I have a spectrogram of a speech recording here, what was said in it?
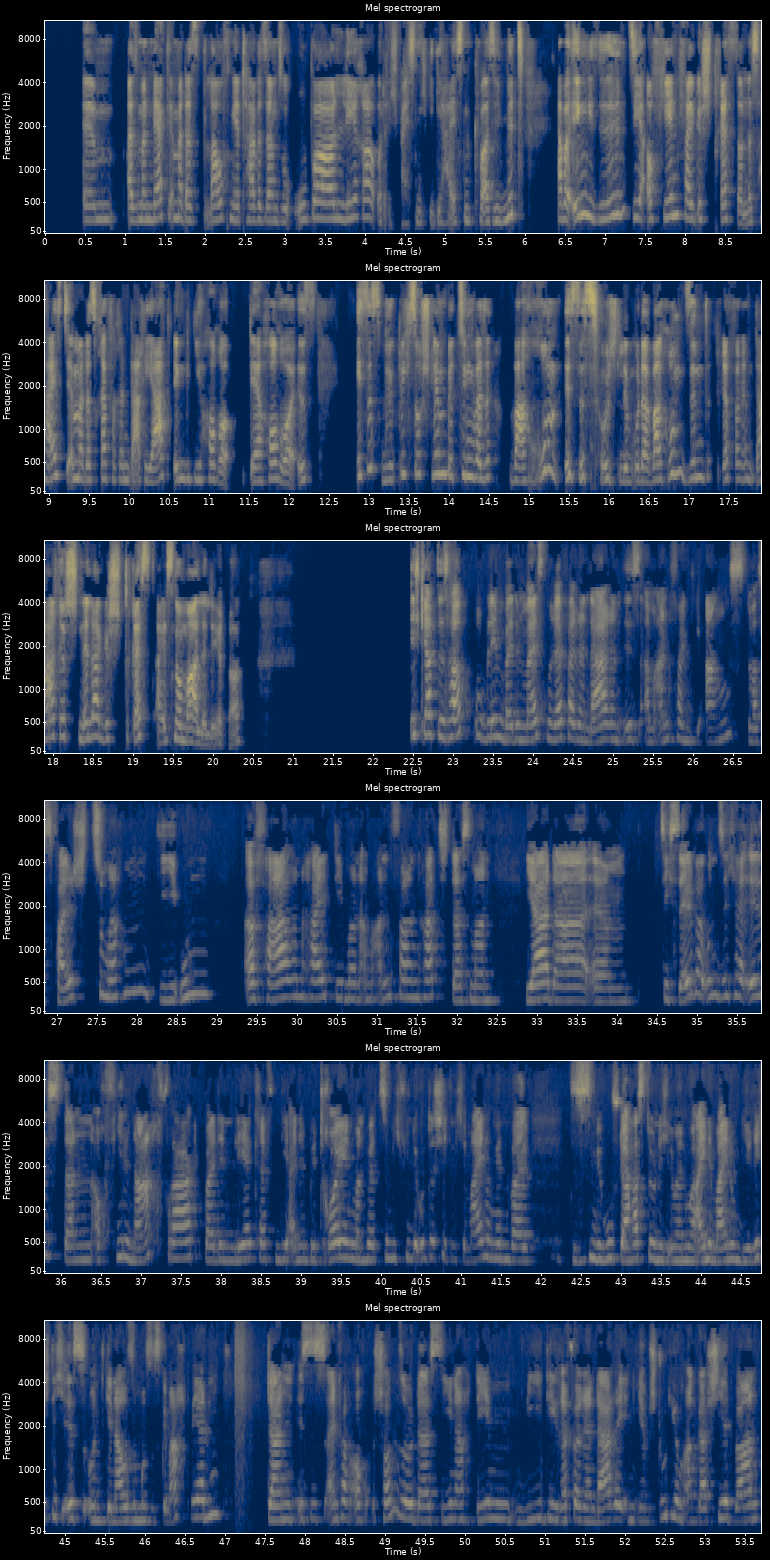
ähm, also man merkt ja immer, das laufen ja teilweise dann so Oberlehrer oder ich weiß nicht, wie die heißen, quasi mit. Aber irgendwie sind sie auf jeden Fall gestresst. Und das heißt ja immer, dass Referendariat irgendwie die Horror, der Horror ist. Ist es wirklich so schlimm? Beziehungsweise warum ist es so schlimm? Oder warum sind Referendare schneller gestresst als normale Lehrer? Ich glaube, das Hauptproblem bei den meisten Referendaren ist am Anfang die Angst, was falsch zu machen, die Unerfahrenheit, die man am Anfang hat, dass man ja da ähm, sich selber unsicher ist, dann auch viel nachfragt bei den Lehrkräften, die einen betreuen. Man hört ziemlich viele unterschiedliche Meinungen, weil das ist ein Beruf, da hast du nicht immer nur eine Meinung, die richtig ist und genauso muss es gemacht werden dann ist es einfach auch schon so, dass je nachdem, wie die Referendare in ihrem Studium engagiert waren,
